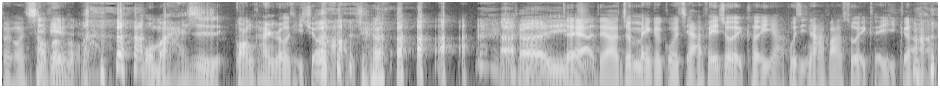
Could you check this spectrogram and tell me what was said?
粉红。系列 我们还是光看肉体就好。就可以。对啊，对啊，就每个国家，非洲也可以啊，布吉纳法索也可以一个啊。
